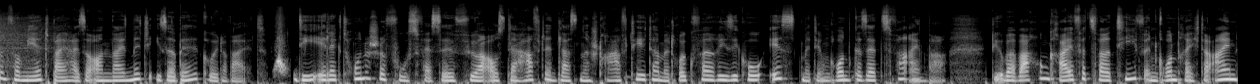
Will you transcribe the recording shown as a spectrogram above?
informiert bei Heise Online mit Isabel Grünewald. Die elektronische Fußfessel für aus der Haft entlassene Straftäter mit Rückfallrisiko ist mit dem Grundgesetz vereinbar. Die Überwachung greife zwar tief in Grundrechte ein,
